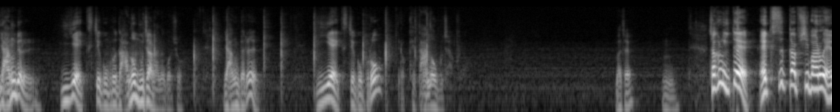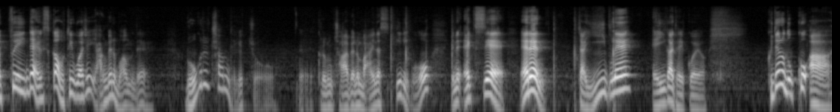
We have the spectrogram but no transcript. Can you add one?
양변을 2의 x제곱으로 나눠보자라는 거죠. 양변을 2의 x제곱으로 이렇게 나눠보자고요. 맞아요? 음. 자 그럼 이때 x값이 바로 fa인데 x값 어떻게 구하지? 양변을 뭐 하면 돼? 로그를 취하면 되겠죠. 네, 그러면 좌변은 마이너스 1이고 얘는 x의 ln 자 2분의 a가 될 거예요. 그대로 놓고 아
